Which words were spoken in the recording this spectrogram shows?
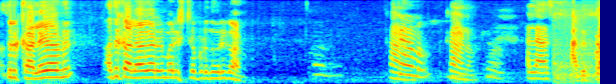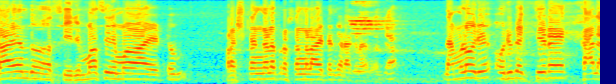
അതൊരു കലയാണ് അത് കലാകാരന്മാർ ഇഷ്ടപ്പെടുന്നവർ കാണും. കാണും. കാണും. അല്ല അഭിപ്രായം എന്തോ? സിനിമ സിനിമ ആയിട്ടും പ്രശ്നങ്ങൾ പ്രശ്നങ്ങളായിട്ടും കിടക്കണം. നമ്മളൊരു ഒരു വ്യക്തിയുടെ കല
